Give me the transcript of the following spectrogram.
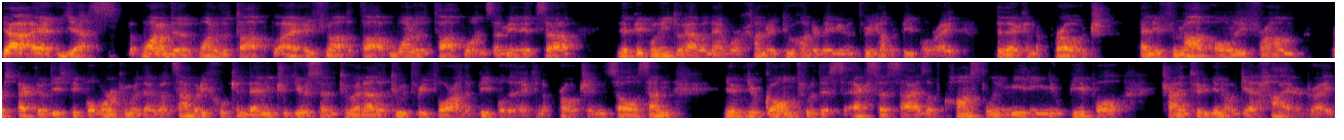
Yeah, uh, yes. One of the one of the top, if not the top, one of the top ones. I mean, it's uh the people need to have a network 100, 200, maybe even 300 people, right? That they can approach. And if not only from perspective of these people working with them, but somebody who can then introduce them to another two, three, four other people that they can approach. And so all of a sudden, you, you've gone through this exercise of constantly meeting new people, trying to, you know, get hired, right?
